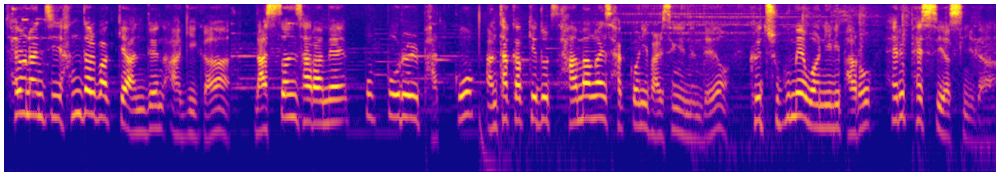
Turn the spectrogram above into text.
태어난 지 한 달밖에 안 된 아기가 낯선 사람의 뽀뽀를 받고 안타깝게도 사망한 사건이 발생했는데요. 그 죽음의 원인이 바로 헤르페스였습니다.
